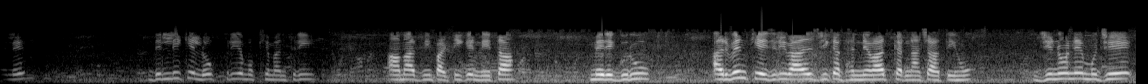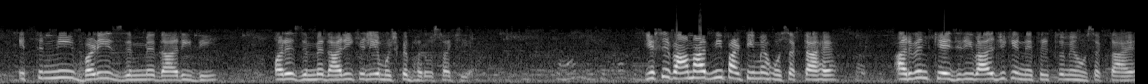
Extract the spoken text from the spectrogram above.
पहले दिल्ली के लोकप्रिय मुख्यमंत्री आम आदमी पार्टी के नेता मेरे गुरु अरविंद केजरीवाल जी का धन्यवाद करना चाहती हूँ जिन्होंने मुझे इतनी बड़ी जिम्मेदारी दी और इस जिम्मेदारी के लिए मुझ पर भरोसा किया ये सिर्फ़ आम आदमी पार्टी में हो सकता है। अरविंद केजरीवाल जी के नेतृत्व में हो सकता है।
